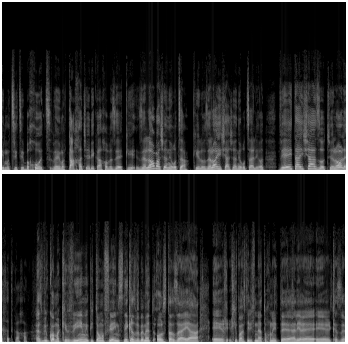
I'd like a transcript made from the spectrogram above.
עם הציצי בחוץ ועם התחת שלי ככה וזה, כי זה לא מה שאני רוצה, כאילו, זה לא האישה שאני רוצה להיות, והיא הייתה האישה הזאת שלא הולכת ככה. אז במקום עקבים היא פתאום הופיעה עם סניקרס ובאמת אולסטאר זה היה, אה, חיפשתי לפני התוכנית, אה, היה לי אה, כזה,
